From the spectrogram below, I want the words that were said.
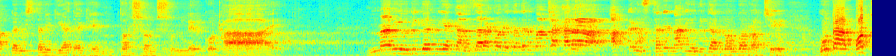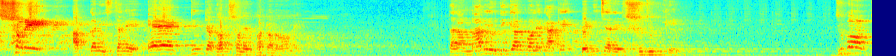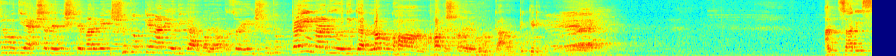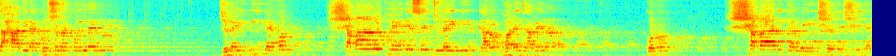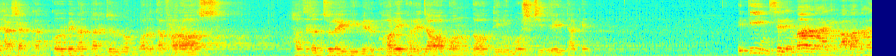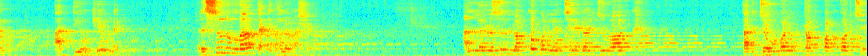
আফগানিস্তানে গিয়া দেখেন ধর্ষণ শূন্যের কোঠায়। নারী অধিকার নিয়ে কাজ যারা করে, তাদের মাথা খারাপ। আফগানিস্তানে নারী অধিকার লঙ্ঘন হচ্ছে গোটা বৎসরে। আফগানিস্তানে এক, দুইটা ধর্ষণের ঘটনাও নেই তারা নারী অধিকার বলে কাকে? বেবিচারের সুযোগকে। যুবক, যুবতী একসাথে মিশতে পারবে এই সুযোগকে নারী অধিকার বলে, অথচ এই সুযোগটাই নারী অধিকার লঙ্ঘন, ধর্ষণের মূল কারণ। ঠিক ঠিক আনসারি সাহাবিরা ঘোষণা করলেন জুলাইবিব এখন সাবালক হয়ে গেছে জুলাইবিব কারও ঘরে যাবে না। কোন সাবালিকা মেয়ের সাথে সে দেখা সাক্ষাৎ করবে না, তার জন্য পর্দা ফরজ। হজরত জুলাইবিবের ঘরে ঘরে যাওয়া বন্ধ, তিনি মসজিদেই থাকেন। তিন ছেলে, মা নাই, বাবা নাই, আত্মীয় কেউ নাই। রসুল্লাহ তাকে ভালোবাসেন। আল্লাহ রসুল লক্ষ্য করলেন, ছেলেটা যুবক, তার যৌবন টকবক করছে।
